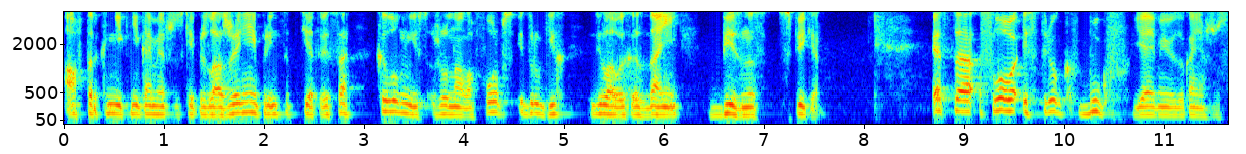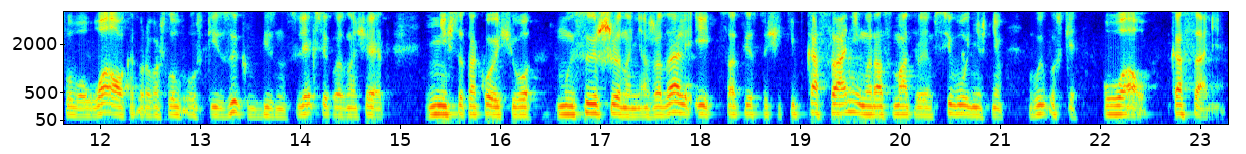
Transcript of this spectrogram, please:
автор книг «Некоммерческие предложения» и «Принцип Тетриса», колумнист журнала Forbes и других деловых изданий, бизнес-спикер. Это слово из трех букв, я имею в виду, конечно, слово «вау», которое вошло в русский язык, в бизнес-лексику, означает нечто такое, чего мы совершенно не ожидали, и соответствующий тип касаний мы рассматриваем в сегодняшнем выпуске «Вау, касание».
